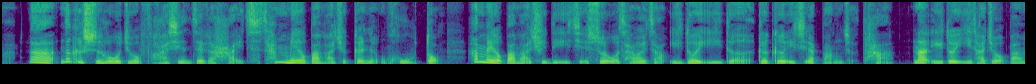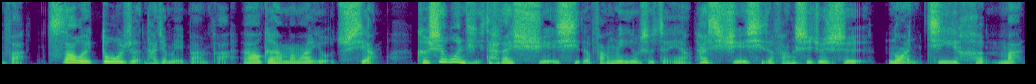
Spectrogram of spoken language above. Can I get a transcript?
啊。那那个时候我就发现这个孩子他没有办法去跟人互动，他没有办法去理解，所以我才会找一对一的哥哥一直在帮着他。那一对一他就有办法。稍微多人他就没办法，然后跟他妈妈有像，可是问题他在学习的方面又是怎样，他学习的方式就是暖机很慢，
